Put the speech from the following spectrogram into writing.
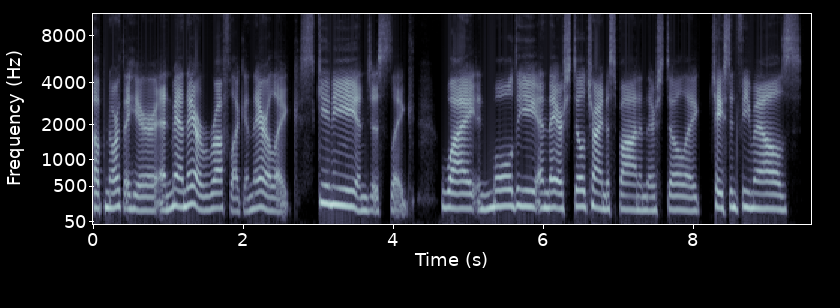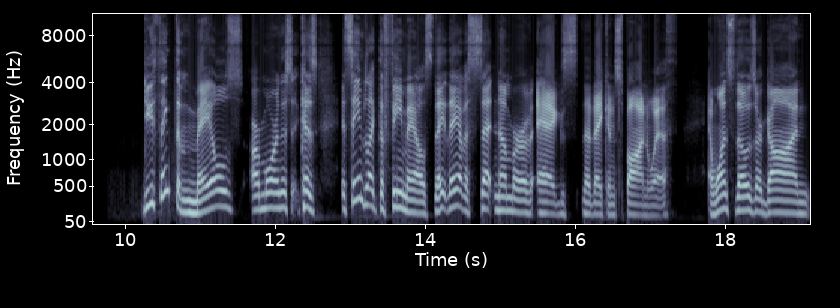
up north of here and man, they are rough looking. They are like skinny and just like white and moldy and they are still trying to spawn and they're still like chasing females. Do you think the males are more in this? Because it seems like the females they, they have a set number of eggs that they can spawn with and once those are gone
